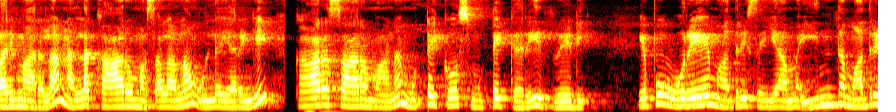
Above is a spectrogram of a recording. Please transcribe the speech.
பரிமாறலாம். நல்லா காரம் மசாலாலாம் உள்ளே இறங்கி காரசாரமான முட்டைக்கோஸ் முட்டைக்கறி ரெடி எப்போ ஒரே மாதிரி செய்யாமல் இந்த மாதிரி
